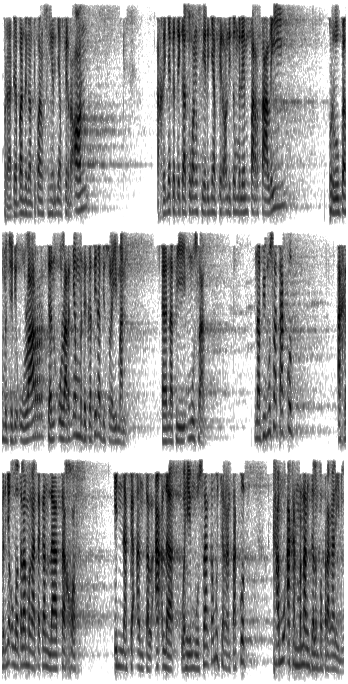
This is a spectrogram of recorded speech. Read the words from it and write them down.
Berhadapan dengan tukang sihirnya Fir'aun. Akhirnya ketika tukang sihirnya Fir'aun itu melempar tali, berubah menjadi ular, dan ularnya mendekati Nabi Sulaiman. Eh, Nabi Musa. Nabi Musa takut. Akhirnya Allah Ta'ala mengatakan, La takhaf, innaka antal a'la. Wahai Musa, kamu jangan takut kamu akan menang dalam peperangan ini.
